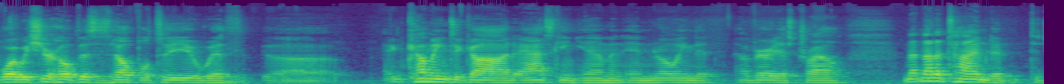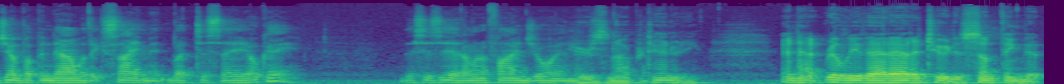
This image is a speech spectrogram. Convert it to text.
boy, we sure hope this is helpful to you with uh, coming to God, asking Him, and, and knowing that a various trial, not, not a time to, to jump up and down with excitement, but to say, okay, this is it. I'm going to find joy in this. Here's an opportunity. And that really, that attitude is something that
